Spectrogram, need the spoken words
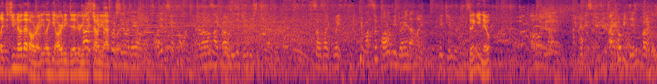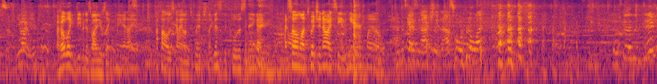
Like, did you know that already? Like, he already did, or he No, I just found checked you my Twitch the other day. I was like, why is this guy me? And I was like, oh, he's a ginger subscriber. So I was like, wait, he must have followed me during that like big ginger. Do you think he knew? I hope. I hope he didn't, but I hope so. You know what I mean? I hope, like, deep in his mind, he was like, man, I, I follow this guy on Twitch. Like, this is the coolest thing. I, I saw him on Twitch, and now I see him here. Wow. And this guy's not actually an asshole in real life. this guy's a dick.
